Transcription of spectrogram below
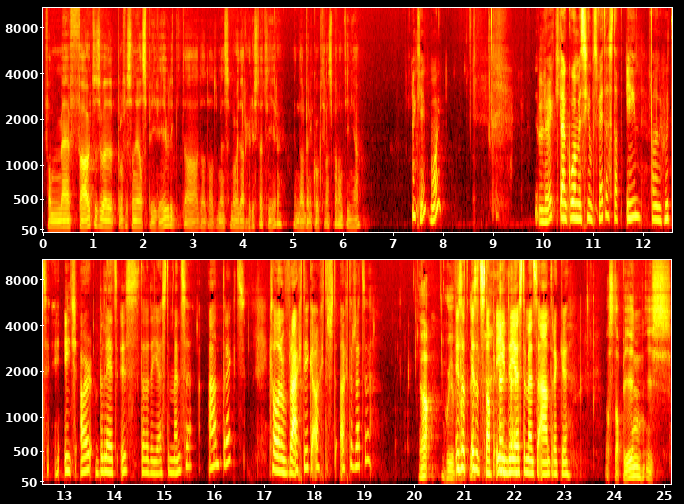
van mijn fouten, zowel professioneel als privé, wil ik dat, dat, dat de mensen mogen daar gerust uit leren. En daar ben ik ook transparant in, ja. Oké, mooi. Leuk. Dan komen we misschien op het feit dat stap 1 van een goed HR-beleid is dat het de juiste mensen aantrekt. Ik zal er een vraagteken achter, achter zetten. Ja, goede vraag. Is het, is het stap 1, de juiste mensen aantrekken? Als stap 1 is,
